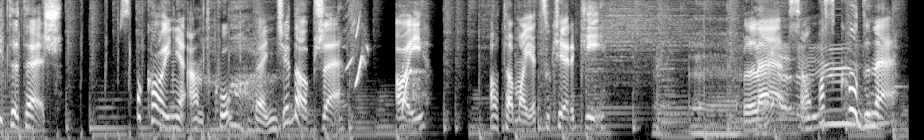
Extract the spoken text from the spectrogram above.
I ty też. Spokojnie, Antku. Będzie dobrze. Oj, oto moje cukierki. Ble, są paskudne.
